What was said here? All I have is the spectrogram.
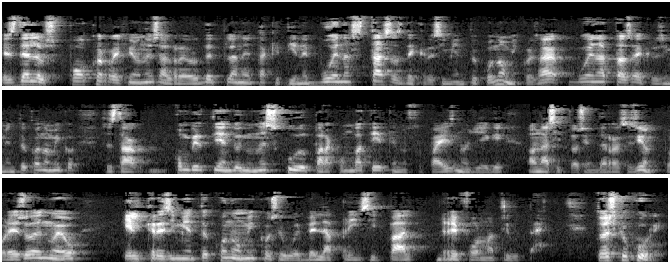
es de las pocas regiones alrededor del planeta que tiene buenas tasas de crecimiento económico. Esa buena tasa de crecimiento económico se está convirtiendo en un escudo para combatir que nuestro país no llegue a una situación de recesión. Por eso, de nuevo, el crecimiento económico se vuelve la principal reforma tributaria. Entonces, ¿qué ocurre?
